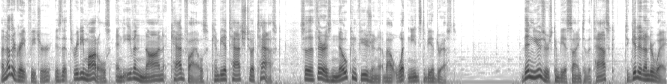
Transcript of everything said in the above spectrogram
Another great feature is that 3D models and even non-CAD files can be attached to a task so that there is no confusion about what needs to be addressed. Then users can be assigned to the task to get it underway.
